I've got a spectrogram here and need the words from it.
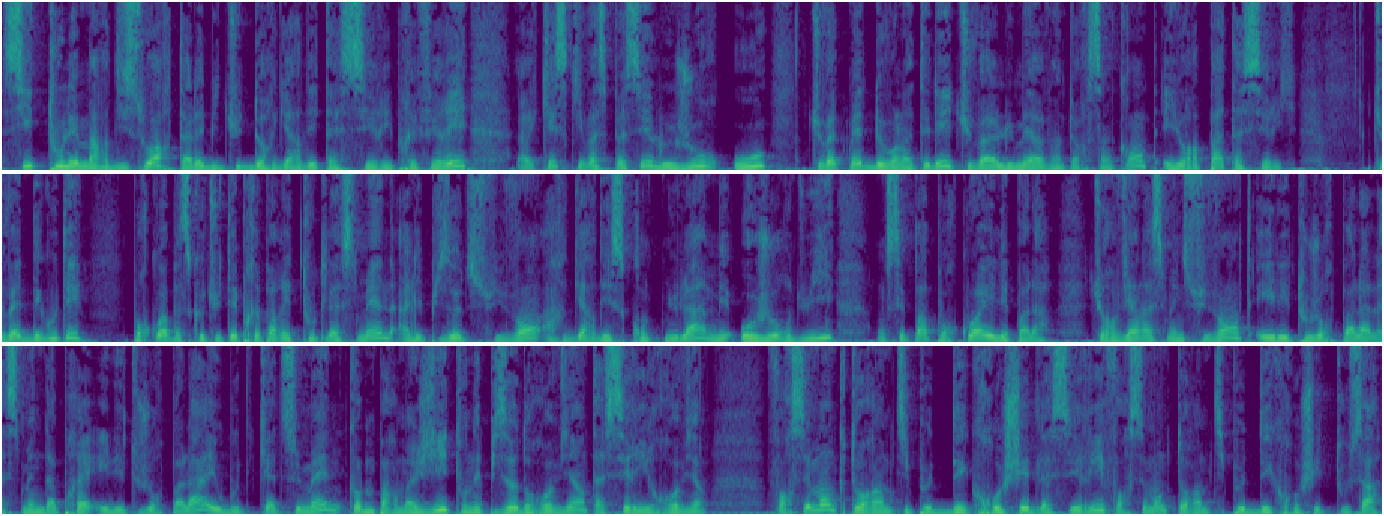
Si tous les mardis soirs, tu as l'habitude de regarder ta série préférée, euh, qu'est-ce qui va se passer le jour où tu vas te mettre devant la télé, tu vas allumer à 20h50 et il n'y aura pas ta série? Tu vas être dégoûté. Pourquoi? Parce que tu t'es préparé toute la semaine à l'épisode suivant à regarder ce contenu-là, mais aujourd'hui, on ne sait pas pourquoi il n'est pas là. Tu reviens la semaine suivante et il est toujours pas là. La semaine d'après, il est toujours pas là. Et au bout de 4 semaines, comme par magie, ton épisode revient, ta série revient. Forcément que tu auras un petit peu décroché de la série, forcément que tu auras un petit peu décroché de tout ça.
